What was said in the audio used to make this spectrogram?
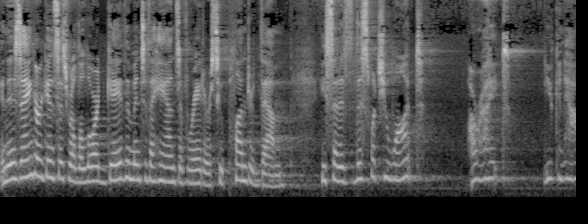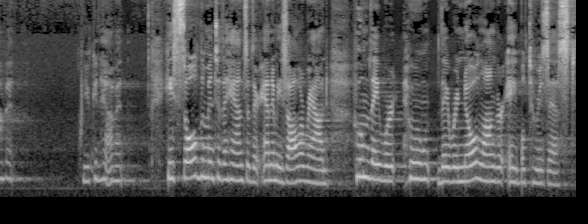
And in his anger against Israel, the Lord gave them into the hands of raiders who plundered them. He said, Is this what you want? All right, you can have it. You can have it. He sold them into the hands of their enemies all around, whom they were, whom they were no longer able to resist.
